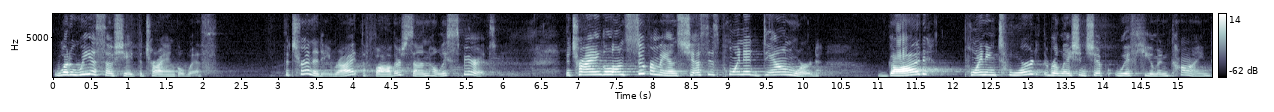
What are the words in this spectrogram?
what do we associate the triangle with? The Trinity, right? The Father, Son, Holy Spirit. The triangle on Superman's chest is pointed downward. God pointing toward the relationship with humankind.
